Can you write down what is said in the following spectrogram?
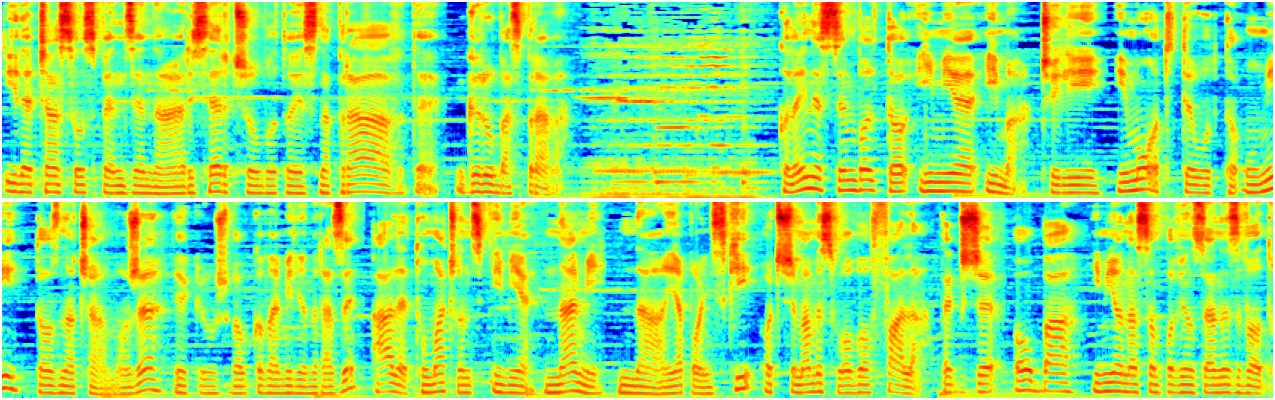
ile czasu spędzę na researchu, bo to jest naprawdę gruba sprawa. Kolejny symbol to imię Ima, czyli Imu od tyłu to Umi, to oznacza morze, jak już wałkowałem milion razy, ale tłumacząc imię Nami na japoński otrzymamy słowo fala, także oba imiona są powiązane z wodą.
